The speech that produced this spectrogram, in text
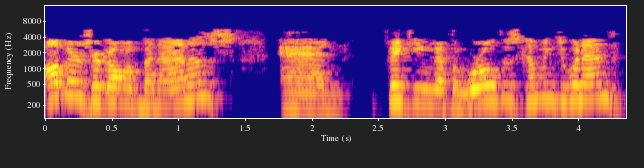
Others are going bananas and thinking that the world is coming to an end.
